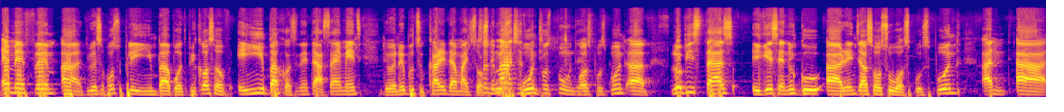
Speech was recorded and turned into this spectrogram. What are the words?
MFM, uh, they were supposed to play Enyimba, but because of Enyimba continental assignment, they were unable to carry that match. Was So the match been postponed. Was postponed. Uh, Lobi Stars against Enugu uh, Rangers also was postponed. And uh,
